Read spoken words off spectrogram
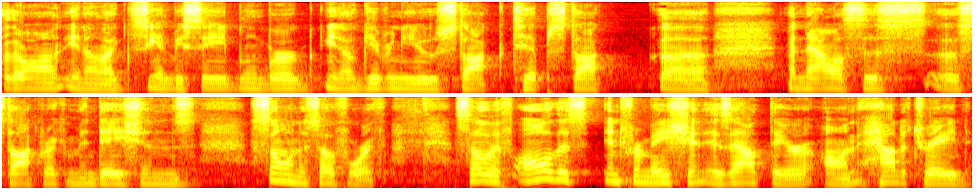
are on, you know, like CNBC, Bloomberg, you know, giving you stock tips, stock uh, analysis, uh, stock recommendations, so on and so forth. So, if all this information is out there on how to trade,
